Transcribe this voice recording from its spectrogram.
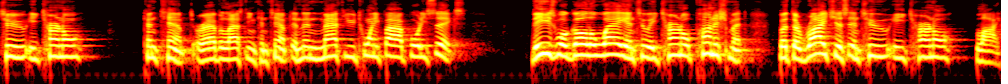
to eternal contempt or everlasting contempt. And then Matthew 25, 46. These will go away into eternal punishment, but the righteous into eternal life.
